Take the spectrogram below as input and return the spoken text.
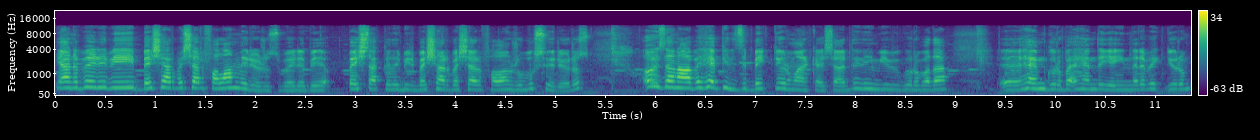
Yani böyle bir beşer beşer falan veriyoruz. Böyle bir 5 dakikada bir beşer beşer falan Robux veriyoruz. O yüzden abi hepinizi bekliyorum arkadaşlar. Dediğim gibi gruba da e, hem gruba hem de yayınlara bekliyorum.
